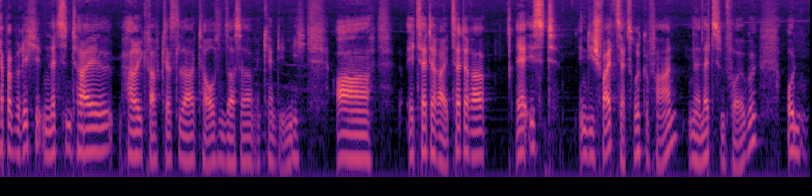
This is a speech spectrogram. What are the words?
habe ja berichtet im letzten Teil Harry Graf Kessler, Tausendsasser, wer kennt ihn nicht, äh, etc. etc. Er ist in die Schweiz ja zurückgefahren in der letzten Folge und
